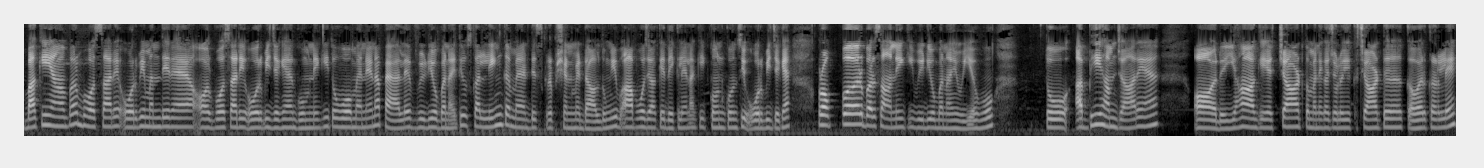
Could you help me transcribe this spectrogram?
बाकी यहाँ पर बहुत सारे और भी मंदिर है और बहुत सारी और भी जगह हैं घूमने की तो वो मैंने ना पहले वीडियो बनाई थी, उसका लिंक मैं डिस्क्रिप्शन में डाल दूँगी। आप वो जाके देख लेना कि कौन कौन सी और भी जगह प्रॉपर बरसाने की वीडियो बनाई हुई है वो। तो अभी हम जा रहे हैं और यहाँ आ है चार्ट तो मैंने कहा चलो एक चार्ट कवर कर ले।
